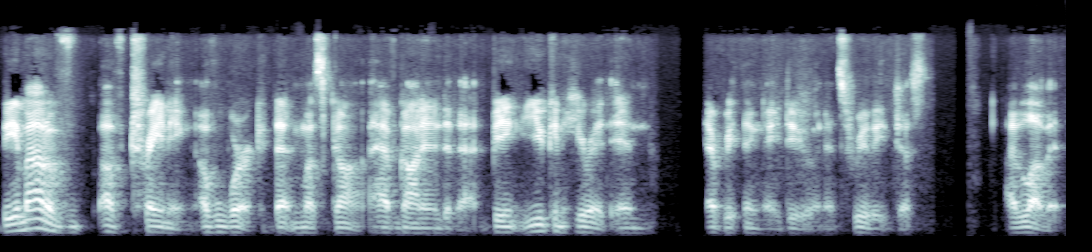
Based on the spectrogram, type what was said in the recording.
the amount of, of training of work that must go, have gone into that being you can hear it in everything they do and it's really just i love it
